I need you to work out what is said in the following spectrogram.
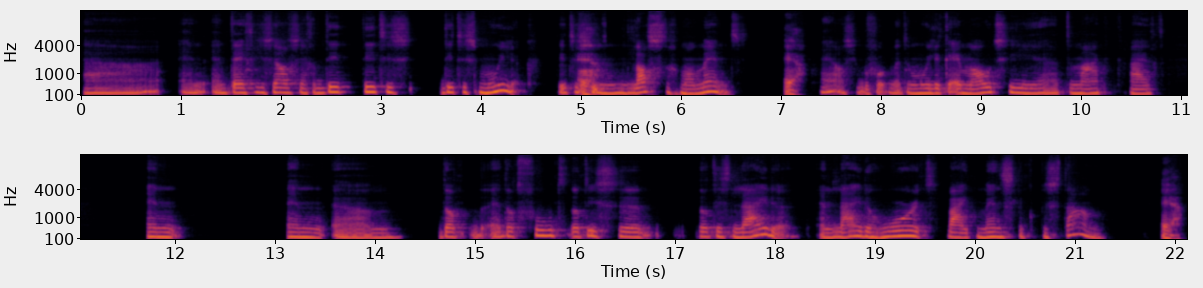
Uh, en, en tegen jezelf zeggen, dit, dit, is, dit is moeilijk. Dit is een lastig moment. Ja. als je bijvoorbeeld met een moeilijke emotie uh, te maken krijgt. En, en um, dat, dat voelt, dat is, uh, dat is lijden. En lijden hoort bij het menselijk bestaan. Ja.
